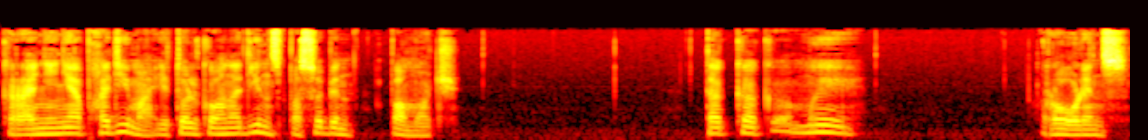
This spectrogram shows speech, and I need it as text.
крайне необходимо, и только он один способен помочь. Так как мы... Роулинс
